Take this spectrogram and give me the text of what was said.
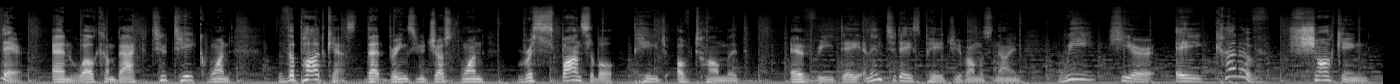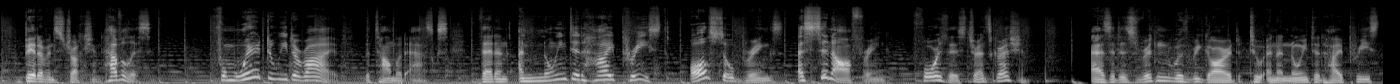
There, and welcome back to Take One, the podcast that brings you just one responsible page of Talmud every day. And in today's page, Yevamos 9, we hear a kind of shocking bit of instruction. Have a listen. From where do we derive, the Talmud asks, that an anointed high priest also brings a sin offering for this transgression? As it is written with regard to an anointed high priest,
